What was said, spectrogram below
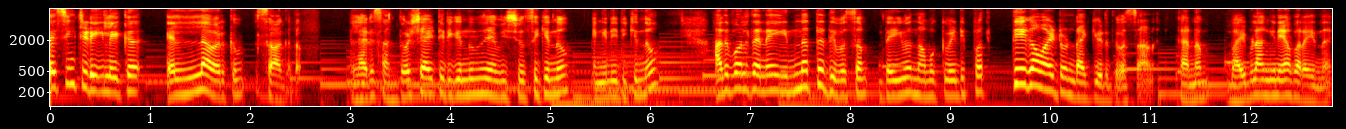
ബ്ലെസ്സിങ് ടുഡേയിലേക്ക് എല്ലാവർക്കും സ്വാഗതം. എല്ലാവരും സന്തോഷമായിട്ടിരിക്കുന്നു എന്ന് ഞാൻ വിശ്വസിക്കുന്നു. എങ്ങനെ ഇരിക്കുന്നു? അതുപോലെ തന്നെ ഇന്നത്തെ ദിവസം ദൈവം നമുക്ക് വേണ്ടി പ്രത്യേകമായിട്ട് ഉണ്ടാക്കിയ ഒരു ദിവസമാണ്. കാരണം ബൈബിൾ അങ്ങനെയാ പറയുന്നത്.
